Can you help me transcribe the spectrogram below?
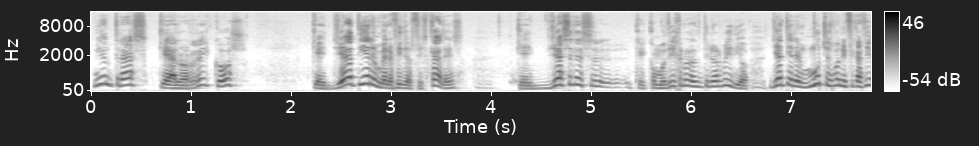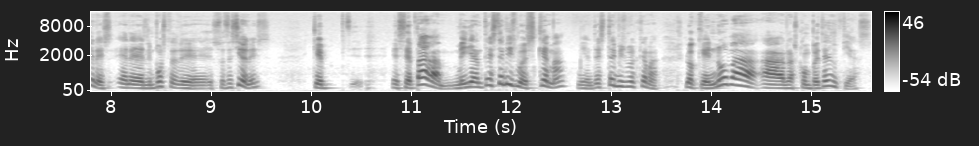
Mientras que a los ricos, que ya tienen beneficios fiscales, que ya se les, que como dije en el anterior vídeo, ya tienen muchas bonificaciones en el impuesto de sucesiones, que eh, se pagan mediante este mismo esquema, mediante este mismo esquema, lo que no va a las competencias,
